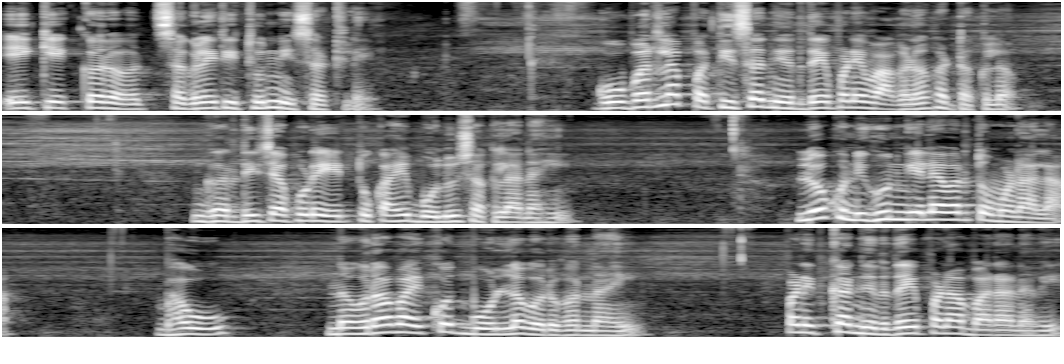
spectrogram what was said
एक एक करत सगळे तिथून निसटले. गोबरला पतीचं निर्दयपणे वागणं खटकलं. गर्दीच्या पुढे तो काही बोलू शकला नाही. लोक निघून गेल्यावर तो म्हणाला भाऊ नवरा बायकोत बोलणं बरोबर नाही पण इतका निर्दयपणा बरा नव्हे.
